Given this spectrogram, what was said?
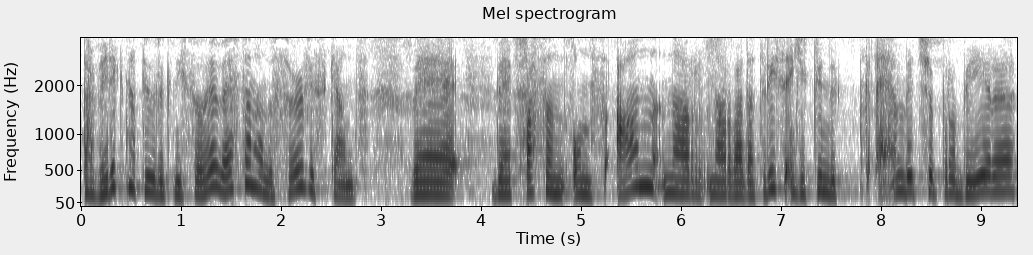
Dat werkt natuurlijk niet zo. Hè. Wij staan aan de servicekant. Wij, wij passen ons aan naar, naar wat dat er is. En je kunt een klein beetje proberen,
